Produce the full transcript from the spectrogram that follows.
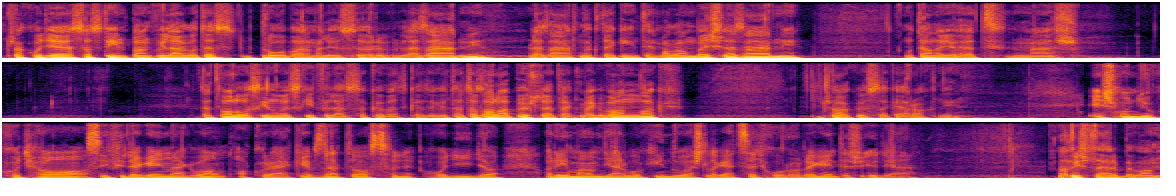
csak ugye ezt a steampunk világot ezt próbálom először lezárni, lezártnak tekinteni, magamba is lezárni, utána jöhet más. Tehát valószínű, hogy skifi lesz a következő. Tehát az alapötletek megvannak, csak össze kell rakni. és mondjuk, hogyha a sci regény megvan, akkor elképzelhető az, hogy, hogy így a, a rémálmgyárból kiindul esetleg egyszer egy horror regényt is írjál? Az is terve van.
